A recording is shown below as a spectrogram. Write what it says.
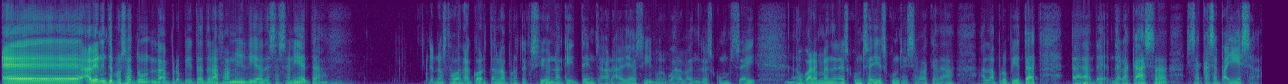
Eh, havien interposat un, la propietat de la família de Sassanieta que no estava d'acord amb la protecció en aquell temps, ara ja sí, ho van vendre el Consell, ho van vendre el Consell, el Consell se va quedar a la propietat eh, de, de la casa, la casa pallesa,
